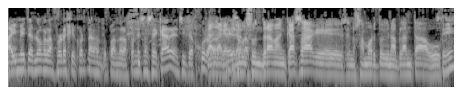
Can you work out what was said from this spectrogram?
Ahí metes luego las flores que cortas cuando las pones a secar en sitio oscuro. Calla, que tenemos las- un drama en casa que se nos ha muerto de una planta. Uf. ¿Sí?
